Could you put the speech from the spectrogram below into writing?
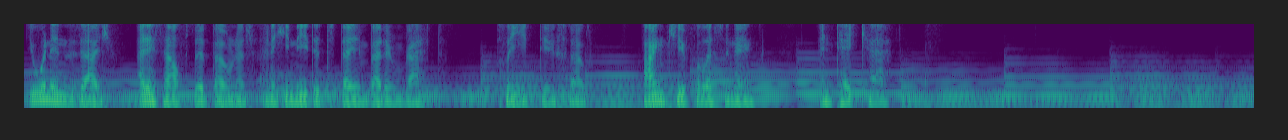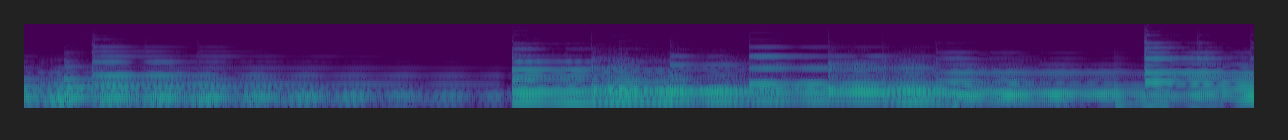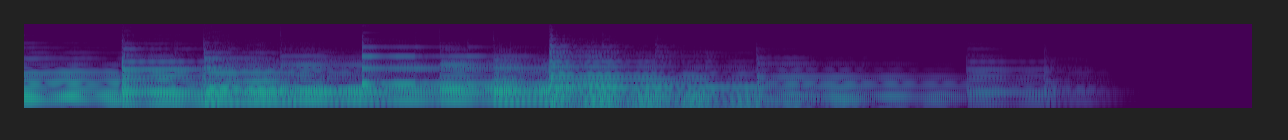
you're winning the day. Anything else is a bonus and if you needed to stay in bed and rest please do so. Thank you for listening and take care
